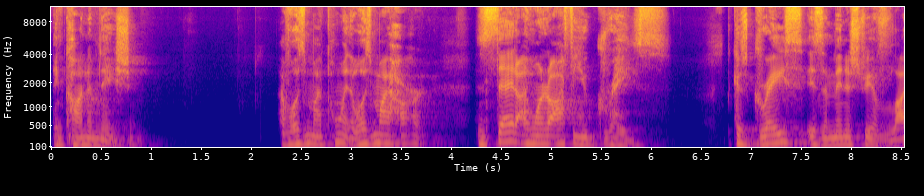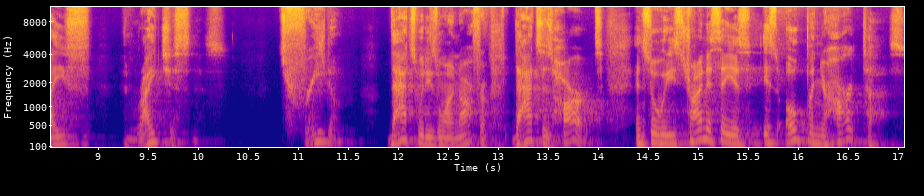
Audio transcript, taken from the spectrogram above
and condemnation. That wasn't my point. That wasn't my heart. Instead, I wanted to offer you grace because grace is a ministry of life and righteousness. It's freedom. That's what he's wanting to offer. That's his heart. And so what he's trying to say is, is open your heart to us.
